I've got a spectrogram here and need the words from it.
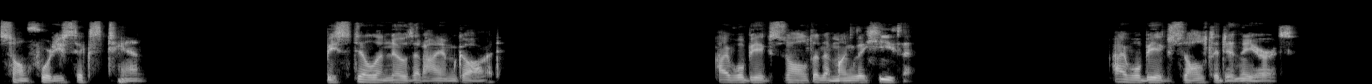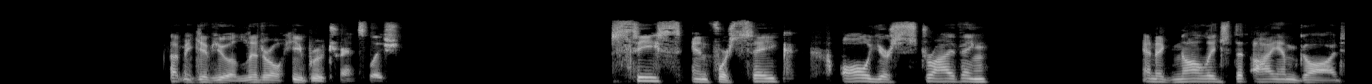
Psalm 46:10. Be still and know that I am God. I will be exalted among the heathen. I will be exalted in the earth. Let me give you a literal Hebrew translation. Cease and forsake all your striving and acknowledge that I am God.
